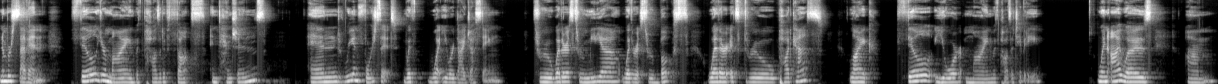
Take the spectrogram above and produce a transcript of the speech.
Number seven, Fill your mind with positive thoughts, intentions, and reinforce it with what you are digesting through whether it's through media, whether it's through books, whether it's through podcasts. Like, fill your mind with positivity. When I was um,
